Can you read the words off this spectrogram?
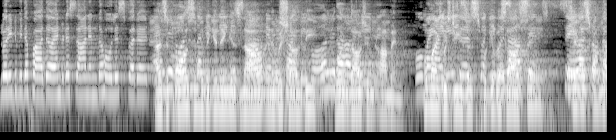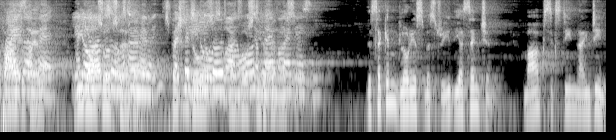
Glory to be the Father, and to the Son, and the Holy Spirit. As it was in the beginning, is now, and ever shall be, world without end. Amen. Oh, oh, o my good Jesus, forgive us our sins, save us from the fires of hell, lead all souls to heaven, especially those who are most need of thy mercy. The second glorious mystery, the Ascension, Mark 16:19.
